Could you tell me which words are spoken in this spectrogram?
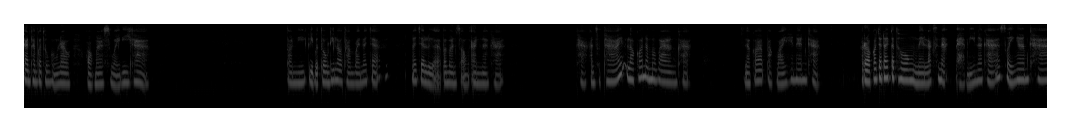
การทำกระทงของเราออกมาสวยดีค่ะ ตอนนี้กลีบกระทงที่เราทำไว้น่าจะน่าจะเหลือประมาณ 2 อันนะคะ ค่ะ อันสุดท้ายเราก็นำมาวางค่ะ แล้วก็ปักไว้ให้แน่นค่ะ เราก็จะได้กระทงในลักษณะแบบนี้นะคะ สวยงามค่ะ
